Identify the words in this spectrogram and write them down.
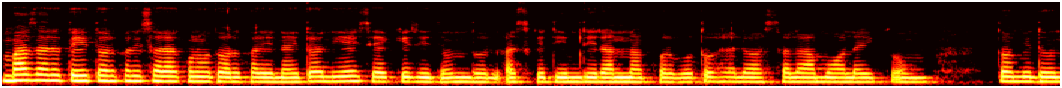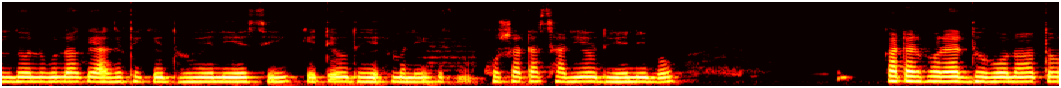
বাজারে তো এই তরকারি ছাড়া কোনো তরকারি নাই। তো নিয়ে এসে এক কেজি দন্দল। আজকে ডিম দিয়ে রান্না করব। তো হ্যালো, আসসালামু আলাইকুম। তো আমি দন্দলগুলোকে আগে থেকে ধুয়ে নিয়েছি কেটেও ধুয়ে মানে খোসাটা ছাড়িয়েও ধুয়ে নিব। কাটার পরে আর ধুবো না। তো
